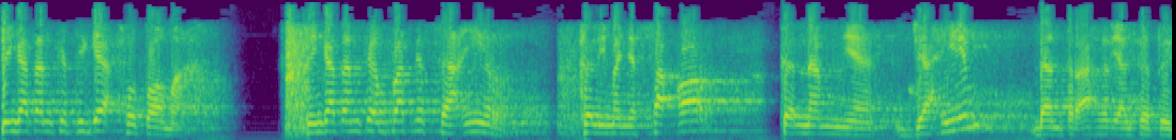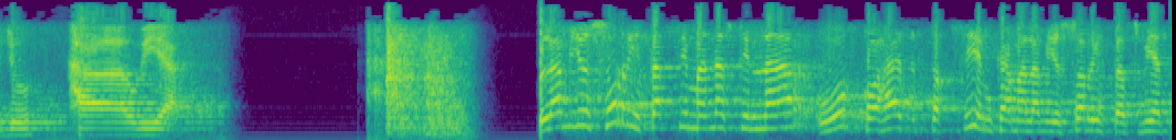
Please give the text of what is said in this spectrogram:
Tingkatan ketiga hutama. Tingkatan keempatnya sa'ir. Kelimanya sakar. Keenamnya jahim. Dan terakhir yang ketujuh hawiyah. Lam taqsim manas finnar kama lam yusurrih tasmiyat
